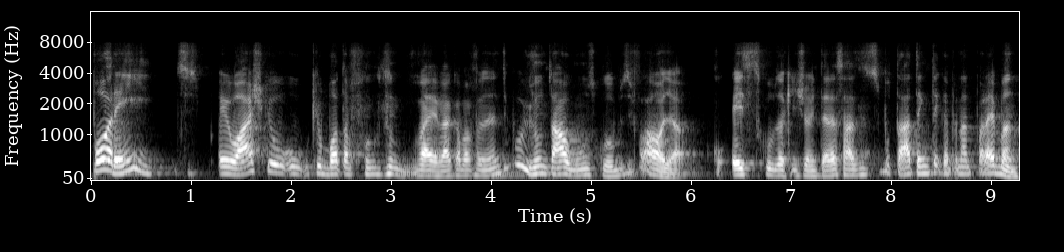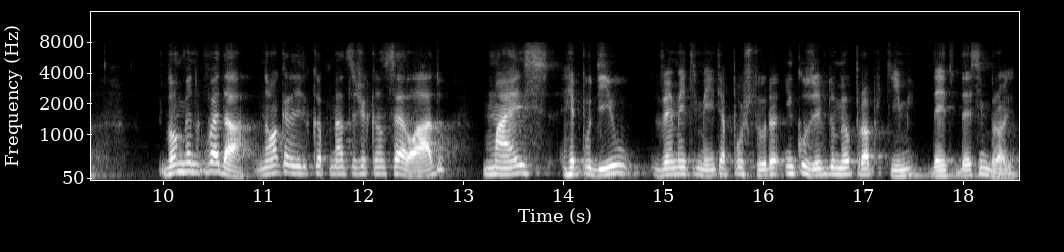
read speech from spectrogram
Porém, eu acho que o, que o Botafogo vai, vai acabar fazendo é tipo, juntar alguns clubes e falar: olha, esses clubes aqui estão interessados em disputar, tem que ter campeonato paraibano. Vamos ver no que vai dar. Não acredito que o campeonato seja cancelado, mas repudio veementemente a postura, inclusive do meu próprio time, dentro desse embrólio.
